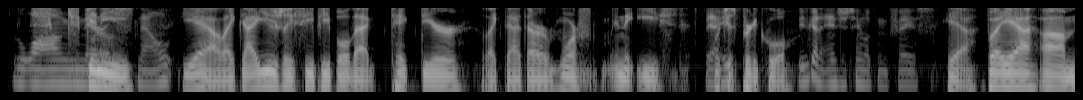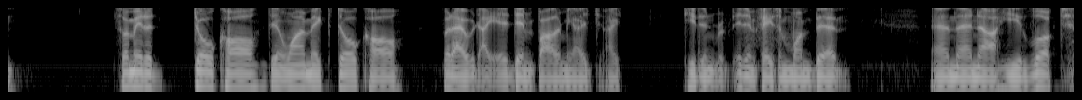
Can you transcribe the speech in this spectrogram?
Long, skinny- snout. Yeah, like I usually see people that take deer like that that are more in the east, Yeah, which is pretty cool. He's got an interesting looking face. Yeah, but yeah, um, so I made a doe call. Didn't want to make the doe call, but I would. I, it didn't bother me. I, I, he didn't. It didn't phase him one bit. And then uh, he looked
